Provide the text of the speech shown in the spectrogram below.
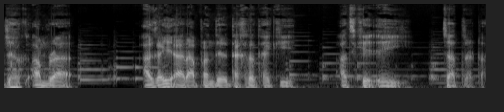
যাক, আমরা আগাই আর আপনাদের দেখাতে থাকি আজকে এই যাত্রাটা।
